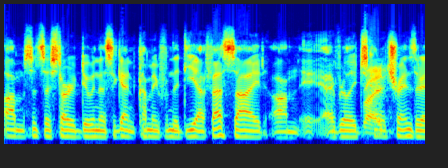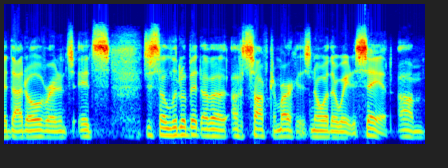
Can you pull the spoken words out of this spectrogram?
um, since I started doing this. Again, coming from the DFS side, um, it, I've really just right. kind of translated that over, and it's it's just a little bit of a, of a softer market. There's no other way to say it. Um,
